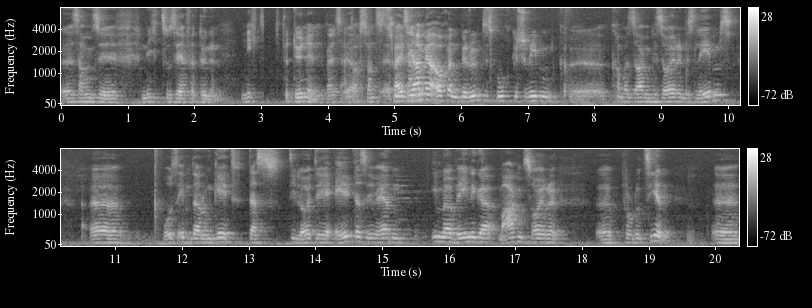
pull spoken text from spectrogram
äh, sagen Sie nicht zu sehr verdünnen. Nicht verdünnen, weil es einfach ja, sonst. Weil Sie haben ja auch ein berühmtes Buch geschrieben, äh, kann man sagen, die Säure des Lebens. Äh, wo es eben darum geht, dass die Leute, je älter sie werden, immer weniger Magensäure äh, produzieren. Äh,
